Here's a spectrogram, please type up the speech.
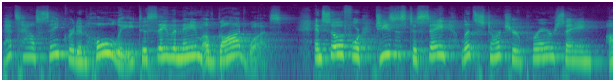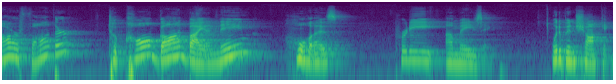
That's how sacred and holy to say the name of God was. And so, for Jesus to say, let's start your prayer saying, Our Father, to call God by a name was pretty amazing. Would have been shocking.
